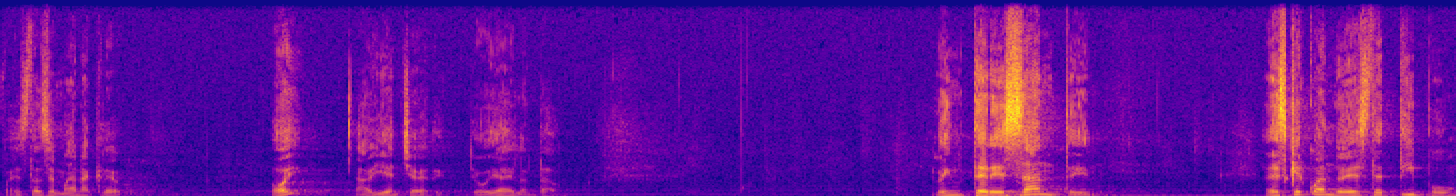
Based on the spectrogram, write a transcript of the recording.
Fue esta semana, creo. ¿Hoy? Ah, bien, chévere, yo voy adelantado. Lo interesante es que cuando este tipo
